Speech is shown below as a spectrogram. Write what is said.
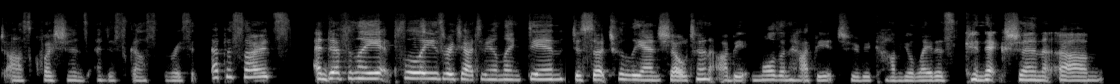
to ask questions and discuss recent episodes. And definitely, please reach out to me on LinkedIn. Just search for Leanne Shelton. I'd be more than happy to become your latest connection um,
